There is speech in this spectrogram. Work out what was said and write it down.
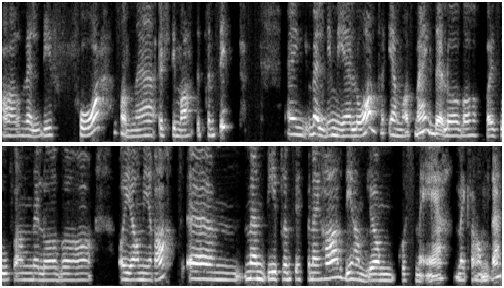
har veldig få sånne ultimate prinsipp jeg, veldig mye lov hjemme hos meg. Det er lov å hoppe i sofaen, det er lov å, å gjøre mye rart. Um, men de prinsippene jeg har, de handler jo om hvordan vi er med hverandre.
